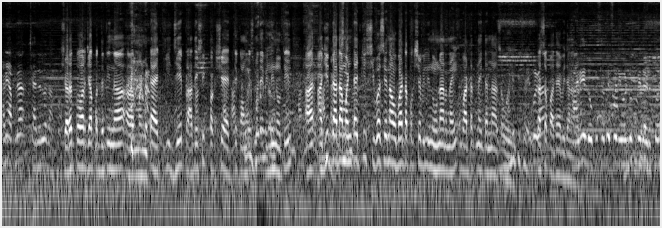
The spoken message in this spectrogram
आणि आपल्या चॅनलला दाखवा. शरद पवार ज्या पद्धतीनं म्हणतायत की जे प्रादेशिक पक्ष आहेत ते काँग्रेसमध्ये विलीन होतील. अजितदादा म्हणतायत की शिवसेना उभाटा पक्ष विलीन होणार नाही वाटत नाही त्यांना असं होईल. कसं पाहता या विधानाला? ठाणे लोकसभेची निवडणूक मी लढतोय.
